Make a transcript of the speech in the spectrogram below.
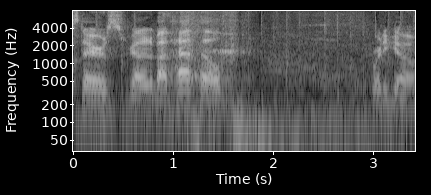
Upstairs. We got it about half health. Where'd he go?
